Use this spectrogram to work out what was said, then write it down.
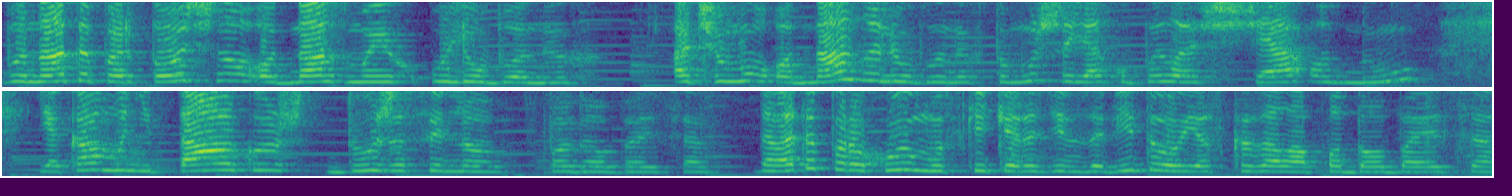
Вона тепер точно одна з моїх улюблених. А чому одна з улюблених? Тому що я купила ще одну, яка мені також дуже сильно подобається. Давайте порахуємо, скільки разів за відео я сказала подобається.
